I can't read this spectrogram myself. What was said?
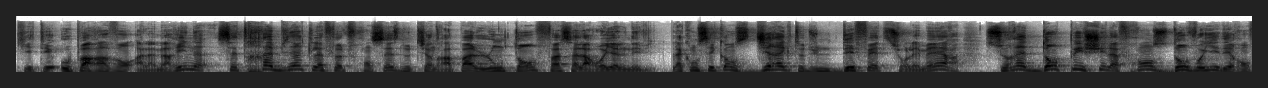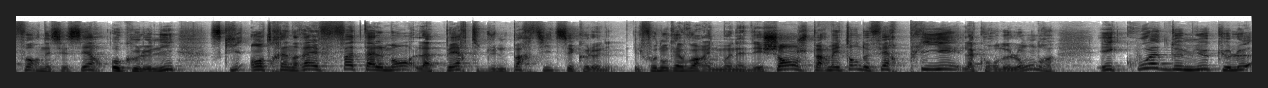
qui était auparavant à la marine, sait très bien que la flotte française ne tiendra pas longtemps face à la Royal Navy. La conséquence directe d'une défaite sur les mers serait d'empêcher la France d'envoyer des renforts nécessaires aux colonies, ce qui entraînerait fatalement la perte d'une partie de ces colonies. Il faut donc avoir une monnaie d'échange permettant de faire plier la cour de Londres, et quoi de mieux que le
